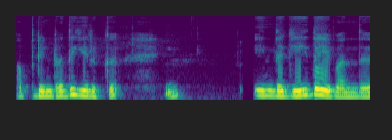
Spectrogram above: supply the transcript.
அப்படின்றது இருக்குது இந்த கீதை வந்து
